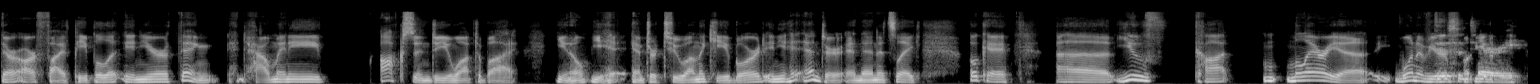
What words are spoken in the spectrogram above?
There are five people in your thing. How many oxen do you want to buy? You know, you hit enter two on the keyboard and you hit enter. And then it's like, okay, uh, you've caught malaria one of your dysentery.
